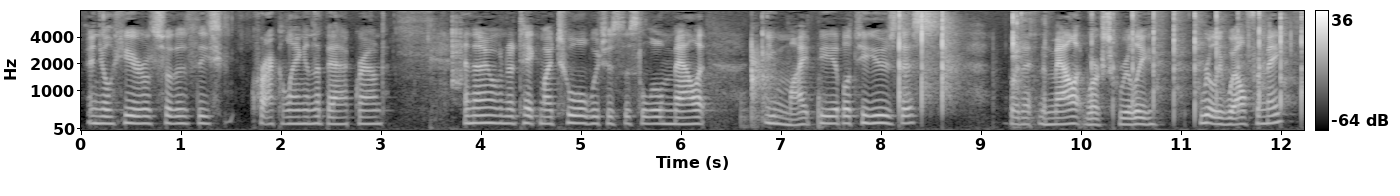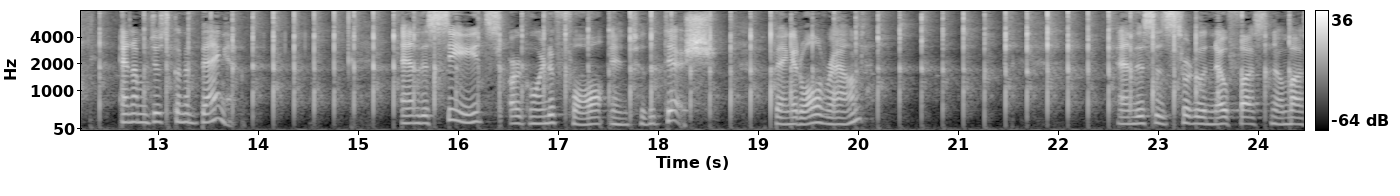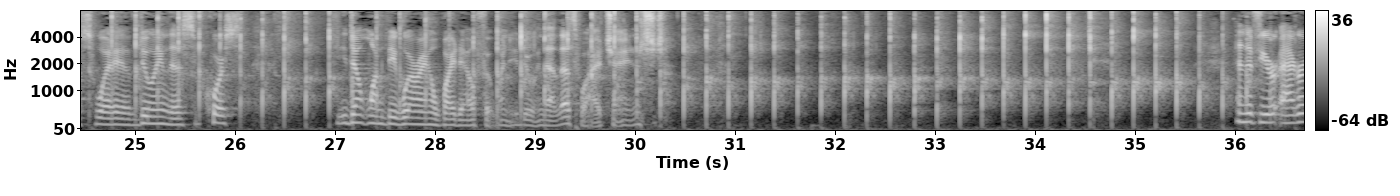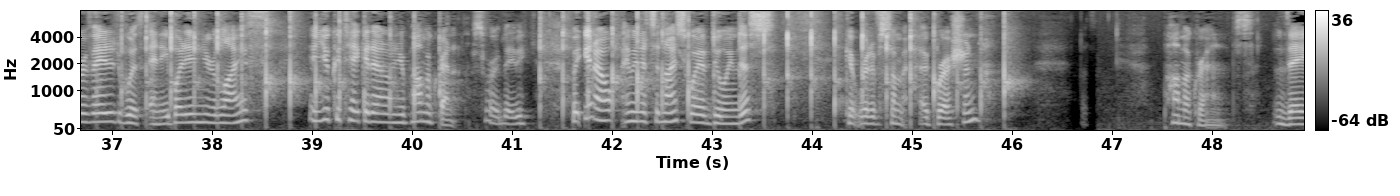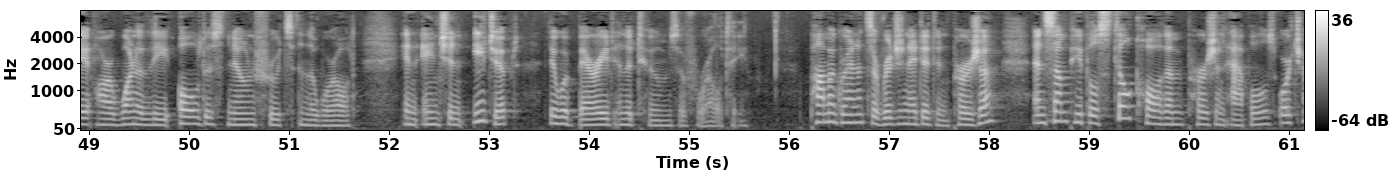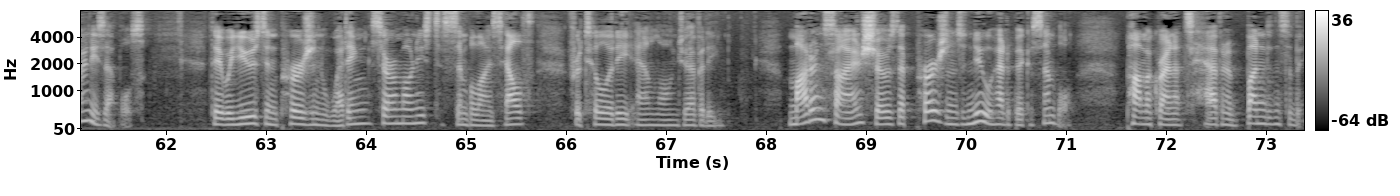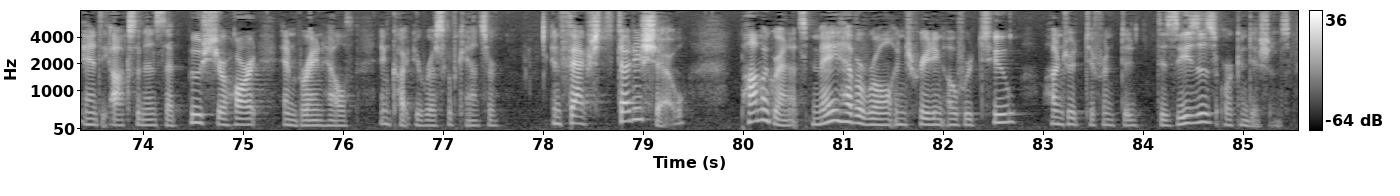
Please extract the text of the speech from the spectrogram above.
And you'll hear sort of these crackling in the background. And then I'm going to take my tool, which is this little mallet. You might be able to use this, but the mallet works really, really well for me. And I'm just going to bang it. And the seeds are going to fall into the dish. Bang it all around. And this is sort of the no fuss, no muss way of doing this. Of course, you don't want to be wearing a white outfit when you're doing that. That's why I changed. And if you're aggravated with anybody in your life, eh, you could take it out on your pomegranate. Sorry, baby. But you know, I mean, it's a nice way of doing this. Get rid of some aggression. Pomegranates. They are one of the oldest known fruits in the world. In ancient Egypt, they were buried in the tombs of royalty. Pomegranates originated in Persia, and some people still call them Persian apples or Chinese apples. They were used in Persian wedding ceremonies to symbolize health, fertility, and longevity. Modern science shows that Persians knew how to pick a symbol. Pomegranates have an abundance of antioxidants that boost your heart and brain health and cut your risk of cancer. In fact, studies show pomegranates may have a role in treating over 200 different di- diseases or conditions.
